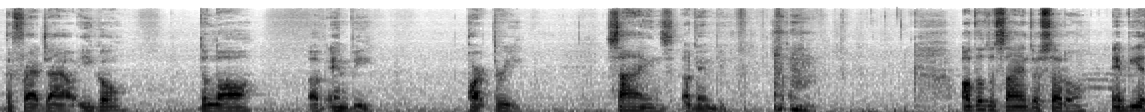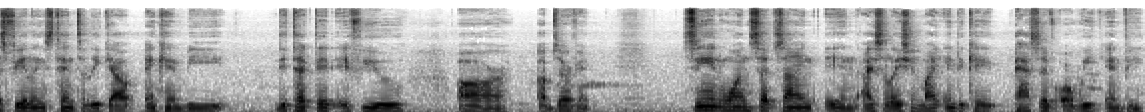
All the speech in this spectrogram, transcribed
the Fragile Ego, The Law of Envy, Part 3 Signs of Envy. Although the signs are subtle, envious feelings tend to leak out and can be detected if you are observant. Seeing one such sign in isolation might indicate passive or weak envy.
